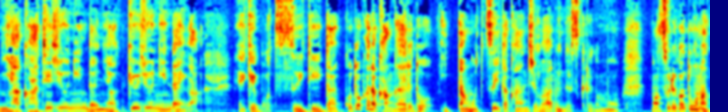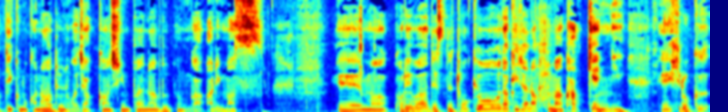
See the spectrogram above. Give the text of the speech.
280人台、290人台が、え結構続いていたことから考えると一旦落ち着いた感じはあるんですけれども、まあ、それがどうなっていくのかなというのが若干心配な部分があります。えー、まあこれはですね東京だけじゃなくてまあ各県に、え広く、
